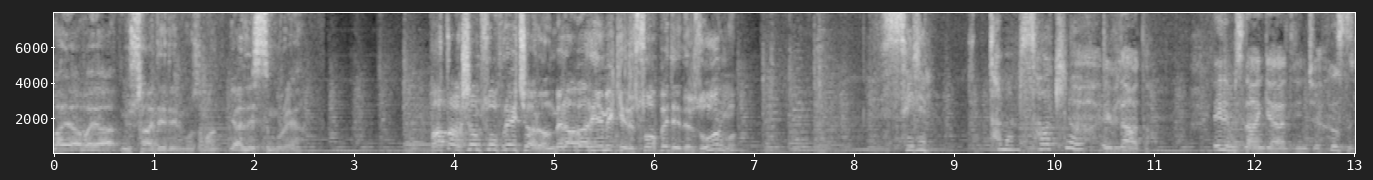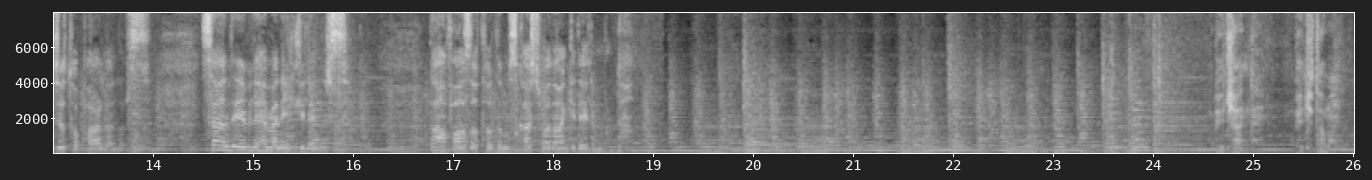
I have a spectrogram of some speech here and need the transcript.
Baya baya müsaade edelim o zaman. Yerleşsin buraya. Hatta akşam sofraya çağıralım. Beraber yemek yeriz, sohbet ederiz olur mu? Selim tamam sakin ol. Evladım, elimizden geldiğince hızlıca toparlanırız. Sen de evle hemen ilgilenirsin. Daha fazla tadımız kaçmadan gidelim buradan. Anne. Peki tamam.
